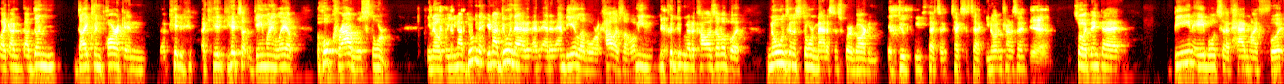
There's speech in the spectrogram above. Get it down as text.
like I've, I've done Dyckman Park, and a kid a kid hits a game-winning layup, the whole crowd will storm. You know, but you're not doing it. You're not doing that at, at, an NBA level or a college level. I mean, you could do it at a college level, but no one's gonna storm Madison Square Garden if Duke beats Texas, Texas Tech. You know what I'm trying to say? Yeah. So I think that being able to have had my foot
